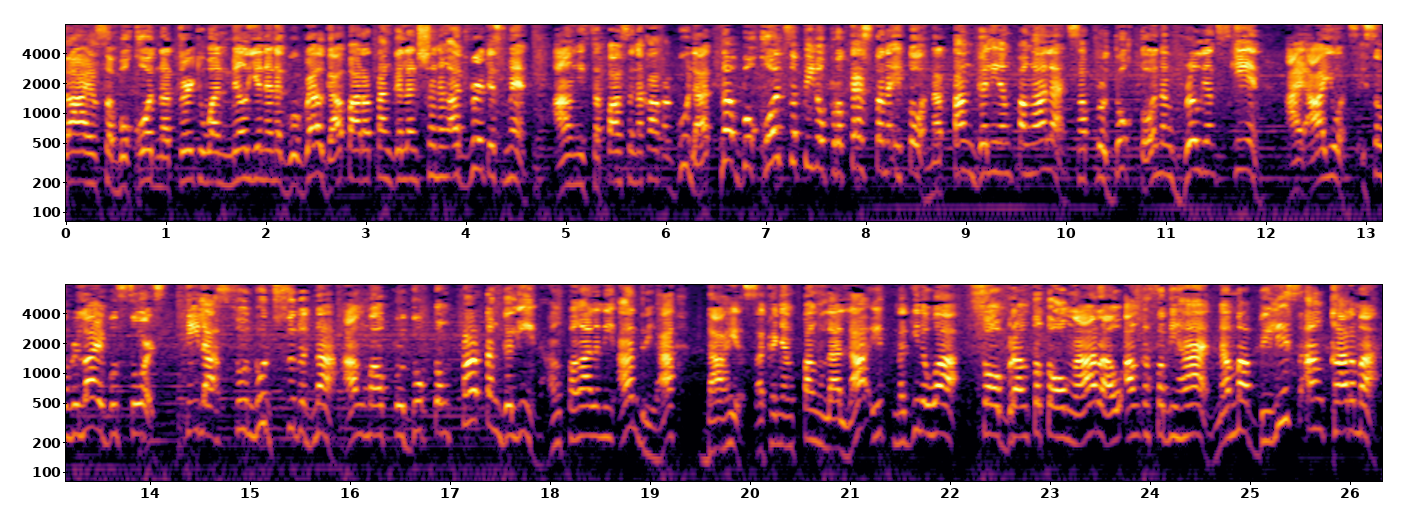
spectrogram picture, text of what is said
Dahil sa bukod na 31 million na nagwewelga para tanggalan siya ng advertisement, ang isa pa sa nakakagulat na bukod sa pinoprotesta na ito na tanggalin ang pangalan sa produkto ng Brilliant Skin ay ayon sa isang reliable source, tila sunod-sunod na ang mga produktong tatanggalin. Ang pangalan ni Andrea dahil sa kanyang panglalait na ginawa. Sobrang totoong araw ang kasabihan na mabilis ang karma.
